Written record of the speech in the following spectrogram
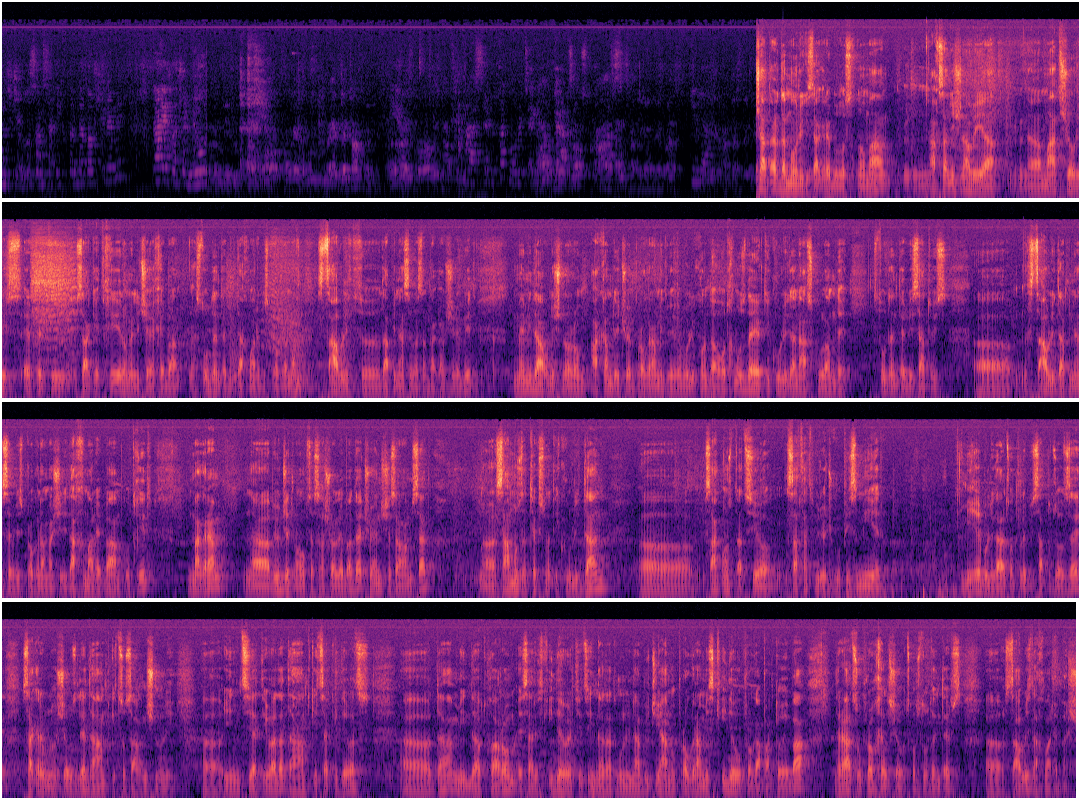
არ იმსჯელოს ამ საკითხთან დაკავშირებით და ეხლა ჩვენ მეორე მე გეთახმები რა პროგრამის ნაწილი დასწრებით ხართ ორი წელი უკვე არც ჩატარდა მორიგის აკრებულოს ხდომა. აღსანიშნავია მათ შორის ერთ-ერთი საკითხი, რომელიც შეეხება სტუდენტების დახმარების პროგრამას სწავლით დაფინანსებასთან დაკავშირებით. მე მინდა აღვნიშნო, რომ აქამდე ჩვენ პროგრამით მიღებული ქონდა 91 ქულიდან 100 ქულამდე სტუდენტებისათვის სწავლით დაფინანსების პროგრამაში დახმარება ამ კუთხით, მაგრამ ბიუჯეტმა მოგცა საშუალება და ჩვენ შესაბამისად 76 ქულიდან საკონსტიტუციო სათათბირო ჯგუფის მიერ მიღებული გადაწყვეტილების საფუძველზე საკრებულოს შეუძლია დაამტკიცოს აღნიშნული ინიციატივა და დაამტკიცა კიდევაც და მინდა ვთქვა რომ ეს არის კიდევ ერთი წინადადგმული ნაბიჯი, ანუ პროგრამის კიდევ უფრო გაფართოება, რაც უფრო ხელს შეუწყობს სტუდენტებს სწავლის დახმარებაში.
